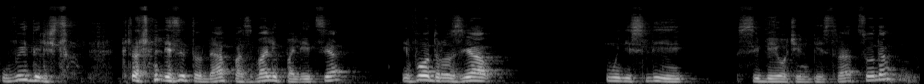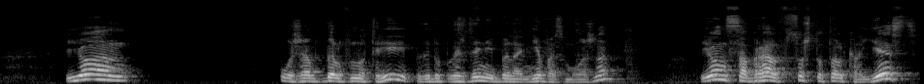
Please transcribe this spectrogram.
увидели, что кто-то лезет туда, позвали полиция. Его друзья унесли себе очень быстро отсюда. И он уже был внутри, предупреждение было невозможно. И он собрал все, что только есть,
